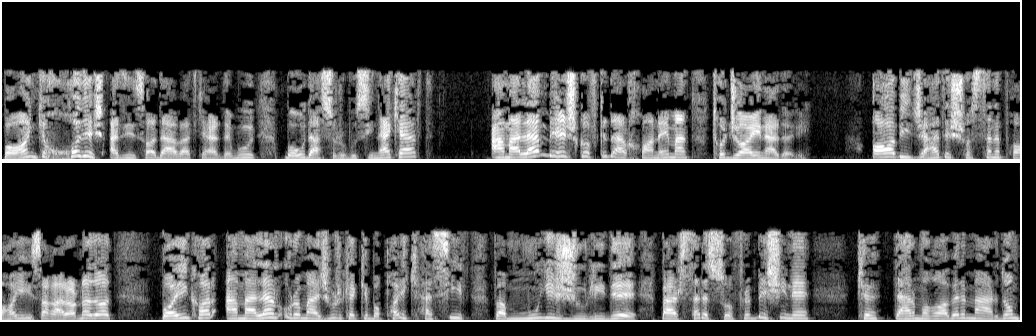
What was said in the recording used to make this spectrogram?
با آنکه خودش از عیسی دعوت کرده بود با او دست روبوسی نکرد. عملا بهش گفت که در خانه من تو جایی نداری. آبی جهت شستن پاهای عیسی قرار نداد. با این کار عملا او رو مجبور کرد که با پای کثیف و موی ژولیده بر سر سفره بشینه که در مقابل مردم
